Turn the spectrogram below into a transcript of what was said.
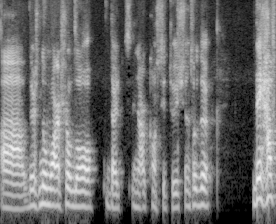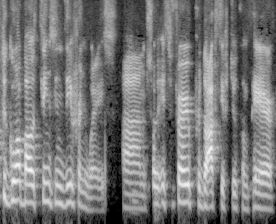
uh, there's no martial law that's in our constitution. So the they have to go about things in different ways. Um, so it's very productive to compare.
